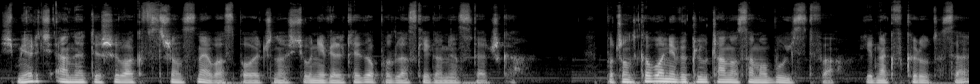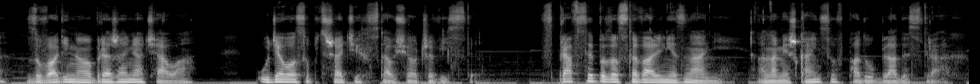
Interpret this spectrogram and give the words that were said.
Śmierć Anety Szyłak wstrząsnęła społecznością niewielkiego podlaskiego miasteczka. Początkowo nie wykluczano samobójstwa, jednak wkrótce, z uwagi na obrażenia ciała, udział osób trzecich stał się oczywisty. Sprawcy pozostawali nieznani, a na mieszkańców padł blady strach,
